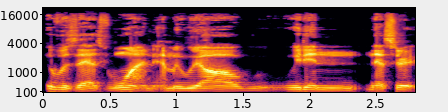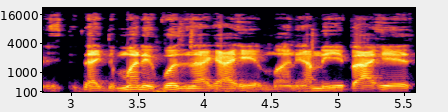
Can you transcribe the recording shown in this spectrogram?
it was as one. I mean, we all we didn't necessarily like the money wasn't like I had money. I mean, if I had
